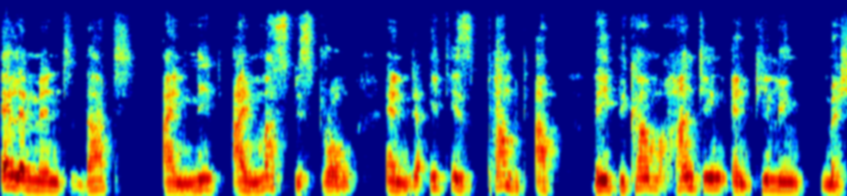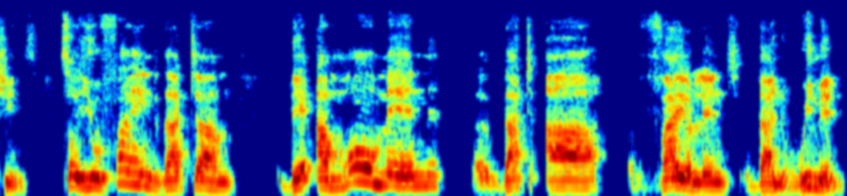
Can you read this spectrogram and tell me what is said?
element that I need, I must be strong, and it is pumped up. They become hunting and killing machines. So you find that um, there are more men uh, that are violent than women.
